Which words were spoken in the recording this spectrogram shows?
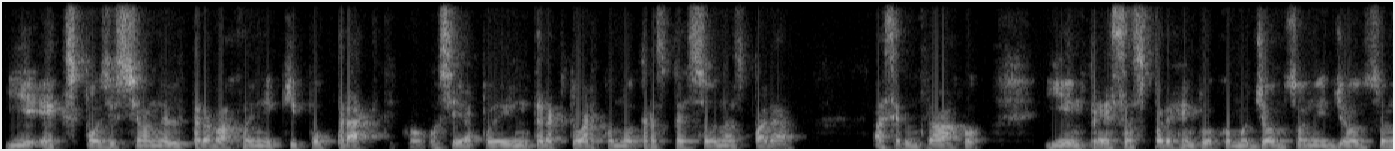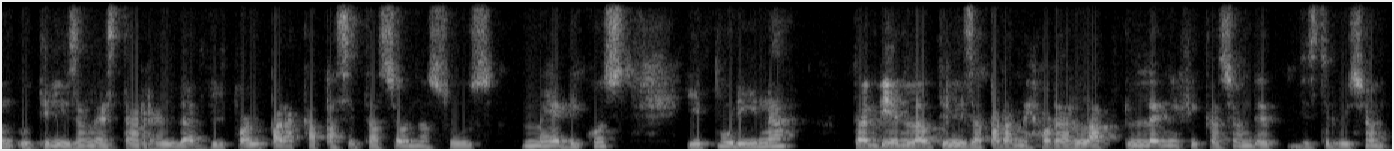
y exposición al trabajo en equipo práctico, o sea, puede interactuar con otras personas para hacer un trabajo. Y empresas, por ejemplo, como Johnson Johnson, utilizan esta realidad virtual para capacitación a sus médicos y Purina también la utiliza para mejorar la planificación de distribución.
